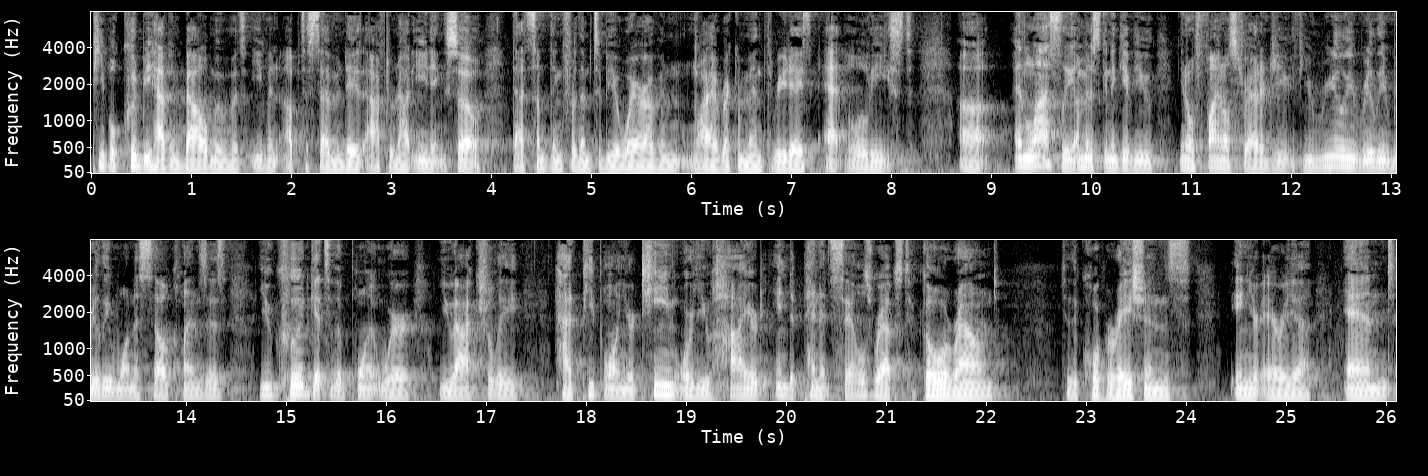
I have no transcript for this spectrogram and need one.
people could be having bowel movements even up to seven days after not eating. So that's something for them to be aware of, and why I recommend three days at least. Uh, and lastly, I'm just going to give you, you know, final strategy. If you really, really, really want to sell cleanses, you could get to the point where you actually had people on your team or you hired independent sales reps to go around to the corporations in your area and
